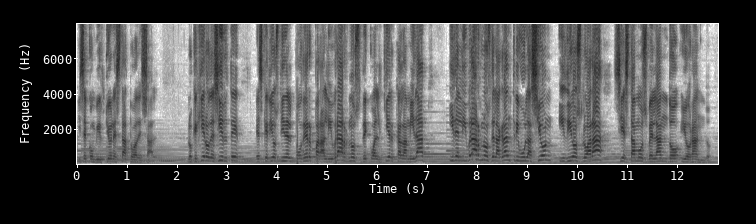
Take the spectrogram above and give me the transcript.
y se convirtió en estatua de sal. Lo que quiero decirte es que Dios tiene el poder para librarnos de cualquier calamidad y de librarnos de la gran tribulación y Dios lo hará si estamos velando y orando.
